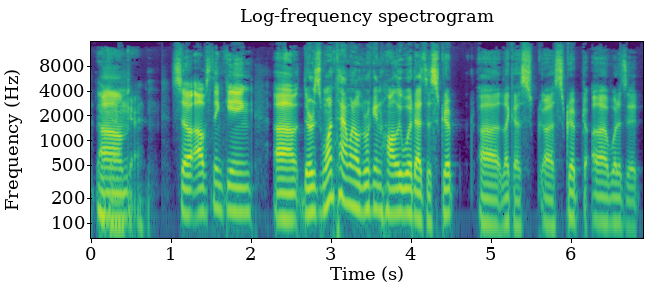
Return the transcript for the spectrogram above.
Okay, Um, okay. So I was thinking, uh, there's one time when I was working in Hollywood as a script, uh, like a, uh script, uh, what is it,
